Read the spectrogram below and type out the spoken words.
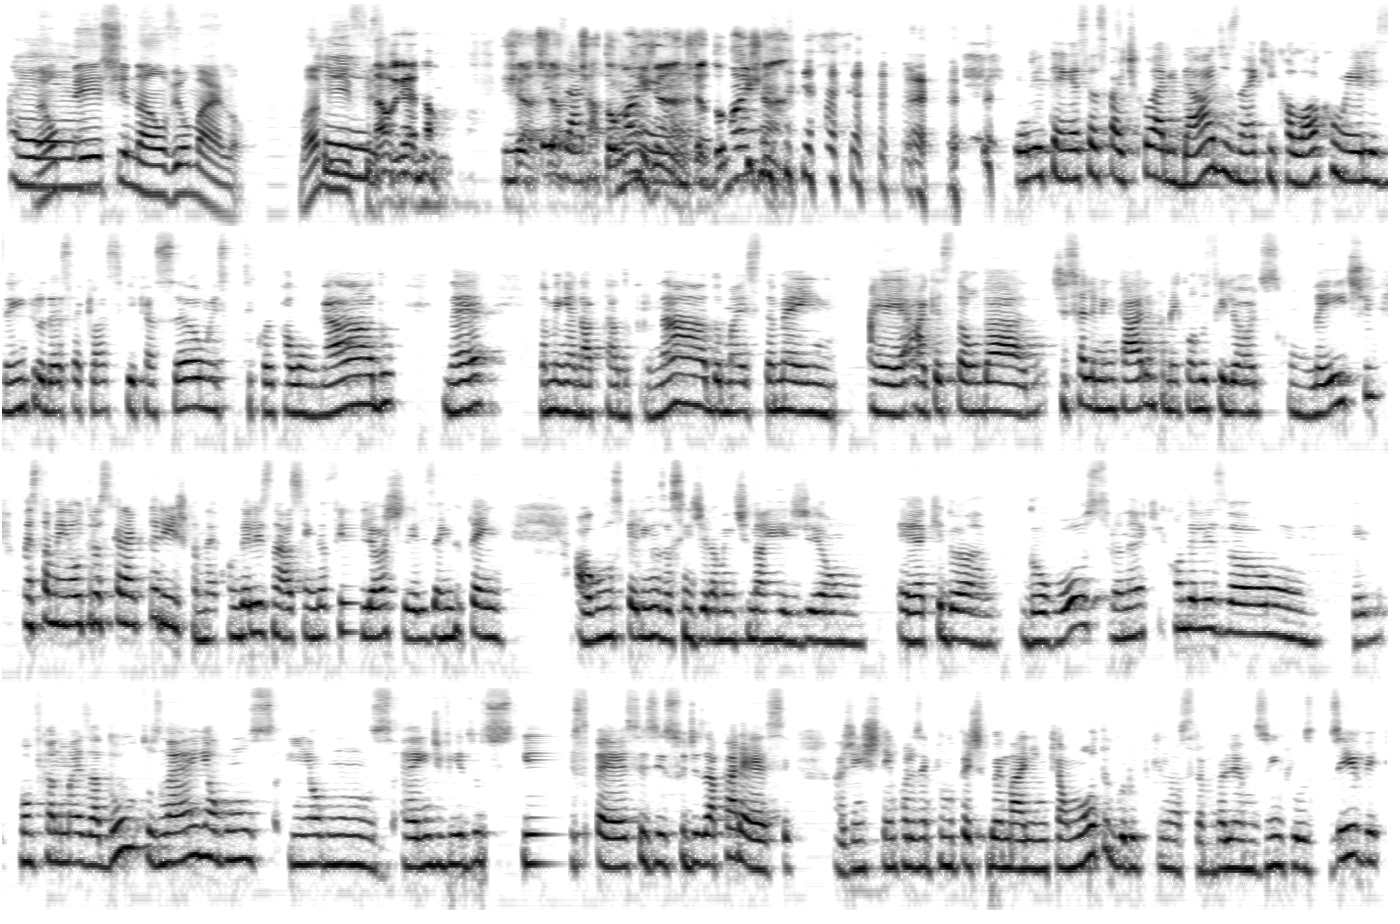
É... Não peixe não, viu, Marlon? Mamífero. Não, é, não. Já, já, já tô manjando, já tô manjando. ele tem essas particularidades, né, que colocam eles dentro dessa classificação, esse corpo alongado, né, também adaptado para o nado, mas também é, a questão da, de se alimentarem também quando filhotes com leite, mas também outras características, né, quando eles nascem ainda filhotes, eles ainda têm alguns pelinhos, assim, geralmente na região é, aqui do, do rosto, né, que quando eles vão vão ficando mais adultos, né? Em alguns, em alguns é, indivíduos e espécies isso desaparece. A gente tem, por exemplo, no peixe boi marinho, que é um outro grupo que nós trabalhamos, inclusive,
